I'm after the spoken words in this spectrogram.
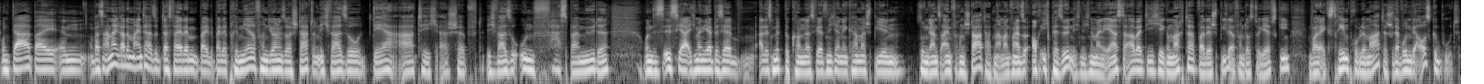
Und dabei ähm, was Anna gerade meinte, also das war ja dann bei, bei der Premiere von Dionysos Stadt und ich war so derartig erschöpft. Ich war so unfassbar müde. Und es ist ja, ich meine, ihr habt das ja alles mitbekommen, dass wir jetzt nicht an den Kammerspielen so einen ganz einfachen Start hatten am Anfang. Also auch ich persönlich nicht. Meine erste Arbeit, die ich hier gemacht habe, war der Spieler von Dostoevsky, war extrem problematisch. Da wurden wir ausgebuht.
